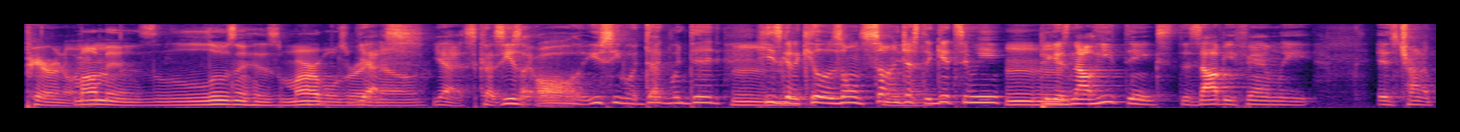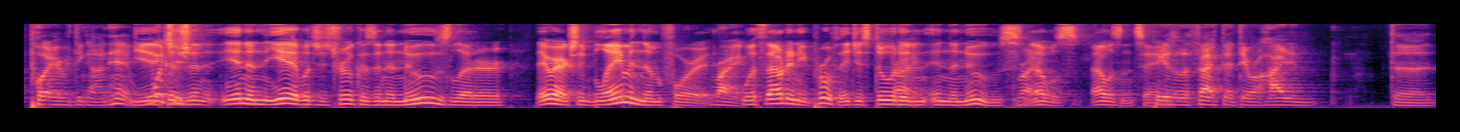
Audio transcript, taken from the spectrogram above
paranoid. My man's losing his marbles right now. Yes, yes, because he's like, oh, you see what Degwin did? Hmm. He's gonna kill his own son just to get to me hmm. because now he thinks the Zabi family is trying to put everything on him, Yeah, which is in, in yeah, which is true. Because in the newsletter, they were actually blaming them for it, Right. Without any proof, they just threw it in, in the news. Right. That was that was insane. because of the fact that they were hiding the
